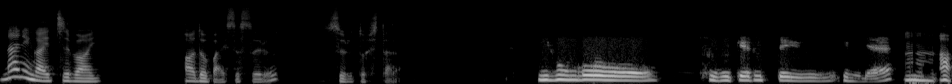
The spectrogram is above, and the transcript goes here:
何が一番アドバイスする？するとしたら。日本語を続けるっていう意味で。うん、あ。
